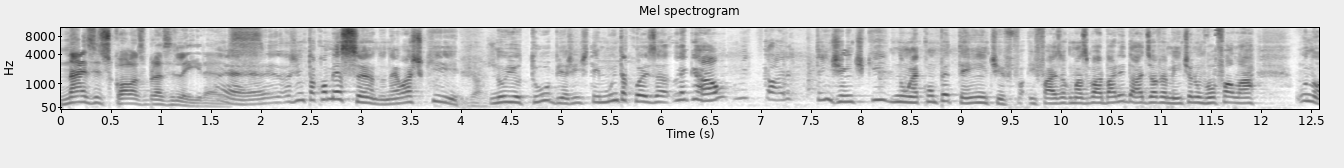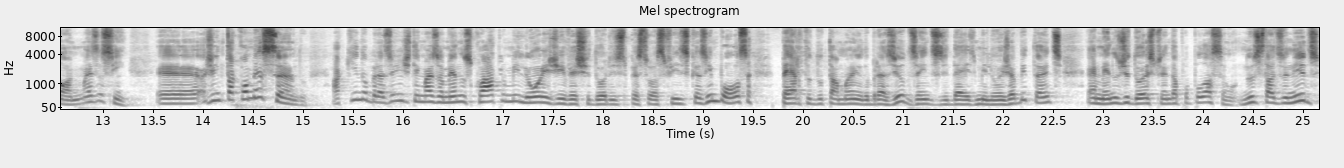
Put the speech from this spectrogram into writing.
nas escolas brasileiras? É, a gente tá começando, né? Eu acho que no YouTube a gente tem muita coisa legal e, claro, tem gente que não é competente e e faz algumas barbaridades. Obviamente eu não vou falar o nome, mas assim, é, a gente tá começando. Aqui no Brasil a gente tem mais ou menos 4 milhões de investidores, pessoas físicas em bolsa, perto do tamanho do Brasil, 210 milhões de habitantes, é menos de 2% da população. Nos Estados Unidos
